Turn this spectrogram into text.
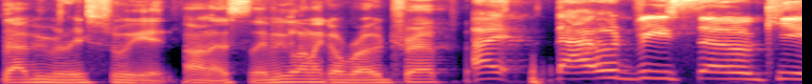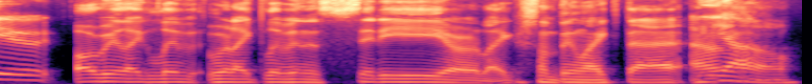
that'd be really sweet. Honestly, we go on like a road trip, I that would be so cute. or we like live we're like live in the city or like something like that. I don't Yeah. know.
